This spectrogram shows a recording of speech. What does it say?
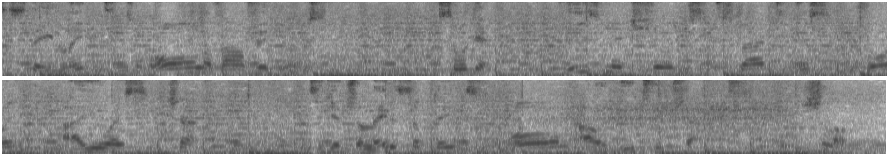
to stay linked to all of our videos. So again, please make sure you subscribe to this Join IUIC channel to get your latest updates from all our YouTube channels. Shalom.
